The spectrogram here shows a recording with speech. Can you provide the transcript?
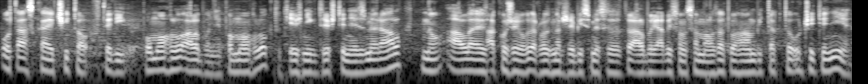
Otázka je, či to vtedy pomohlo alebo nepomohlo, to tiež nikto ešte nezmeral. No ale akože rozmer, že by sme sa za to, alebo ja by som sa mal za to hambiť, tak to určite nie.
